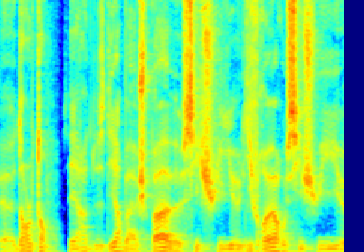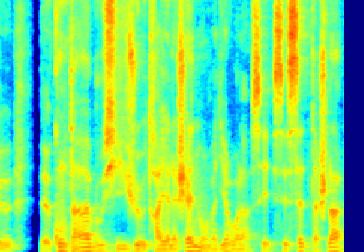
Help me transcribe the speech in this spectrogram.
euh, dans le temps. C'est-à-dire de se dire, bah, je sais pas, euh, si je suis euh, livreur ou si je suis comptable ou si je travaille à la chaîne, mais on va dire, voilà, c'est cette tâche-là.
